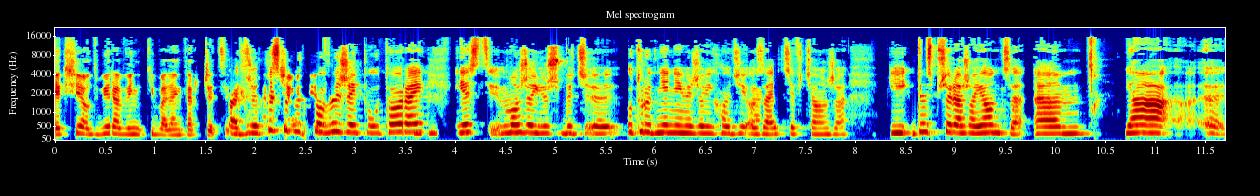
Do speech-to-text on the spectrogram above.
jak się odbiera wyniki badań tarczycy. Tak, że wszystko jest powyżej półtorej mhm. jest, może już być y, utrudnieniem, jeżeli chodzi o zajście w ciążę. I to jest przerażające. Um, ja e,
